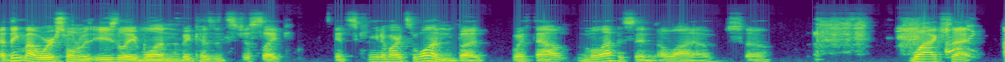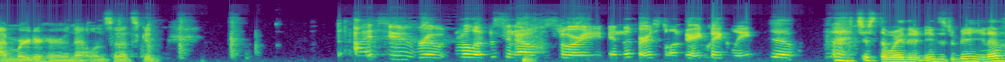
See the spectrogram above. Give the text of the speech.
I think my worst one was easily one because it's just like it's Kingdom Hearts one, but without Maleficent a lot of. So, well, actually, oh don't I, think I murder her in that one, so that's good. I too wrote Maleficent out of the story in the first one very quickly. It's just the way that it needs to be, you know.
